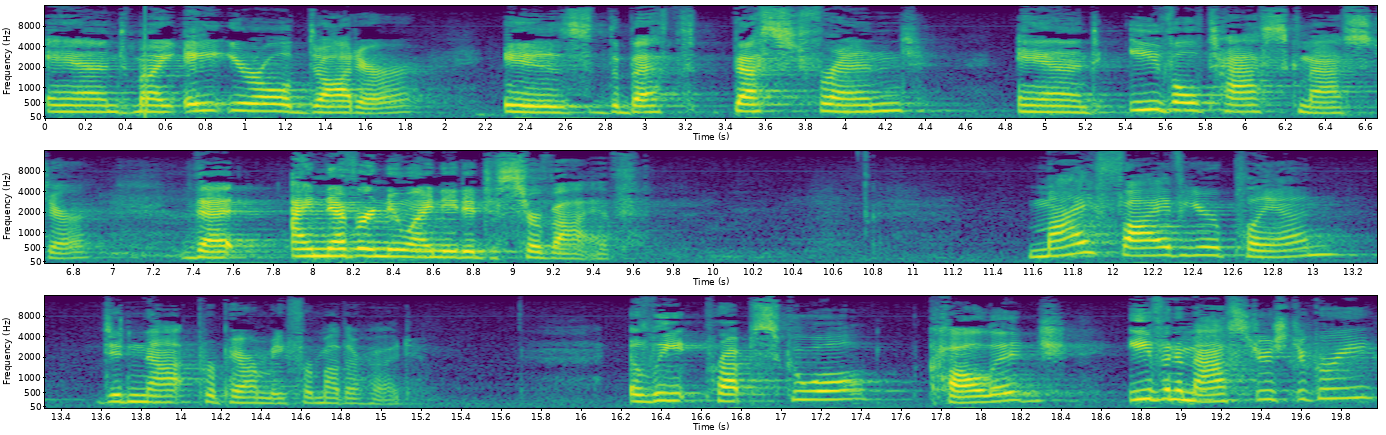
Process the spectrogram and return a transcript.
And my eight year old daughter is the best, best friend and evil taskmaster that I never knew I needed to survive. My five year plan did not prepare me for motherhood. Elite prep school, college, even a master's degree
